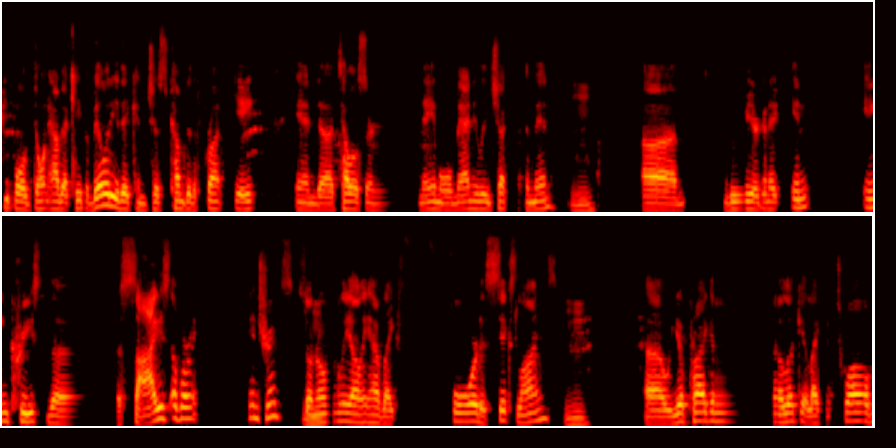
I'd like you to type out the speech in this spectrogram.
people don't have that capability, they can just come to the front gate and uh, tell us their name. We'll manually check them in. hmm Um, we are going to in, increase the, the size of our entrance. So Mhm. normally I only have like four to six lines. hmm Uh, you're probably going to look at like 12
